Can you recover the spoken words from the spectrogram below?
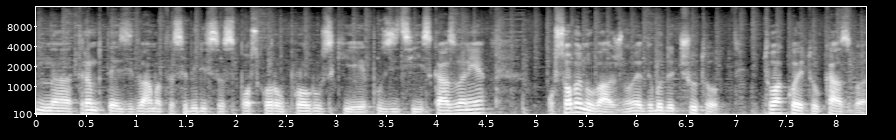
на Тръмп тези двамата са били с по-скоро проруски позиции и изказвания. Особено важно е да бъде чуто това, което казва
